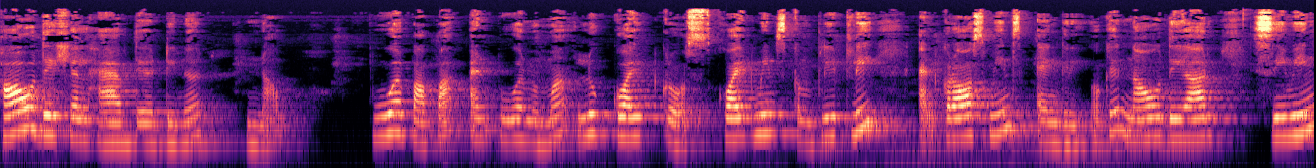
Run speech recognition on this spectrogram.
how they shall have their dinner now. Poor papa and poor mama look quite cross. Quite means completely and cross means angry. Okay, now they are seeming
